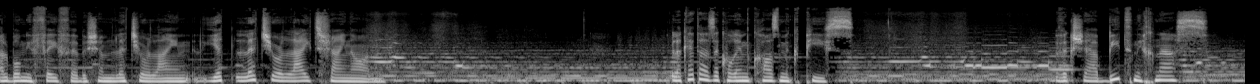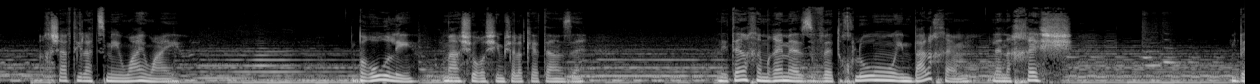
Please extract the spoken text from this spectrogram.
אלבום יפהפה בשם Let Your, Line, Let Your Light Shine On. לקטע הזה קוראים Cosmic Peace. וכשהביט נכנס, חשבתי לעצמי, וואי וואי, ברור לי מה השורשים של הקטע הזה. אני אתן לכם רמז ותוכלו, אם בא לכם, לנחש. ב...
